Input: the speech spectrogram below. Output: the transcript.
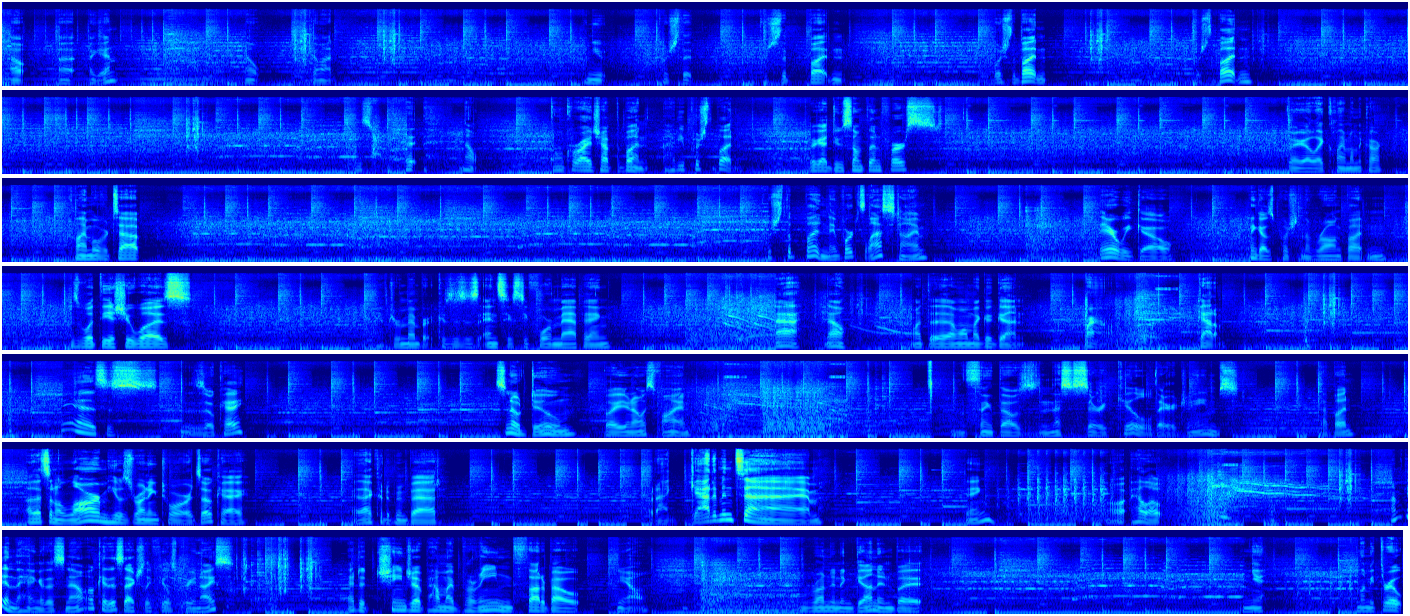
Oh, uh, again? No, come on. Can you push the, push the button? Push the button. Push the button. Eh, no. Don't karate chop the button. How do you push the button? Do I gotta do something first? Do I gotta like climb on the car? Climb over top? Push the button. It worked last time. There we go. I think I was pushing the wrong button. Is what the issue was have to remember it because this is N64 mapping. Ah, no. I want the I want my good gun. Wow. Got him. Yeah, this is this is okay. It's no Doom, but you know, it's fine. I don't think that was a necessary kill there, James. That bud. Oh, that's an alarm he was running towards. Okay. Yeah, that could have been bad. Got him in time. Ding. Oh, hello. I'm getting the hang of this now. Okay, this actually feels pretty nice. I had to change up how my brain thought about, you know, running and gunning, but... Yeah. Let me through.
